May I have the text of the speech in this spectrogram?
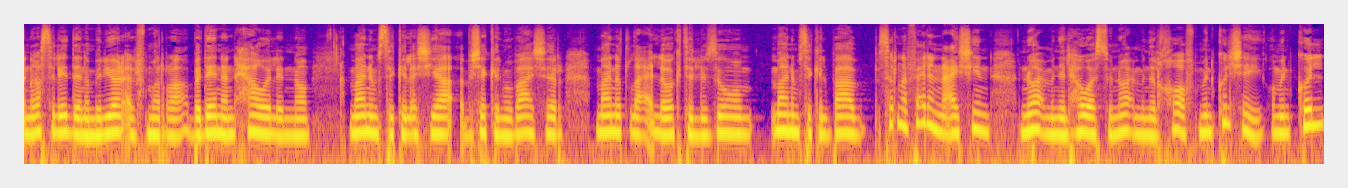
نغسل يدنا مليون ألف مرة. بدينا نحاول أنه ما نمسك الأشياء بشكل مباشر ما نطلع إلا وقت اللزوم ما نمسك الباب. صرنا فعلا عايشين نوع من الهوس ونوع من الخوف من كل شيء ومن كل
